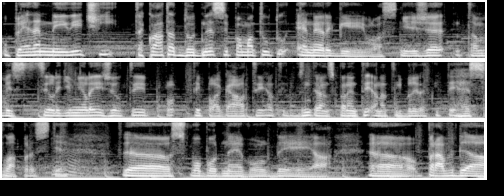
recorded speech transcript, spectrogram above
úplně ten největší, taková ta dodnes si pamatuju tu energii vlastně, že tam si lidi měli že ty, ty plagáty a ty různé transparenty a na ty byly takový ty hesla prostě. Mm-hmm. Uh, svobodné volby a uh, pravda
